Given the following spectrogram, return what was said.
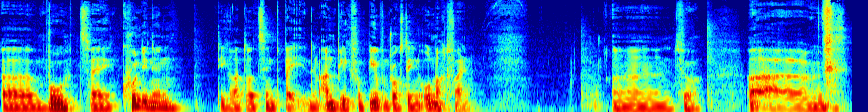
äh, wo zwei Kundinnen, die gerade dort sind, bei dem Anblick von Biob und Rocksteady in Ohnmacht fallen. Und so, ah,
